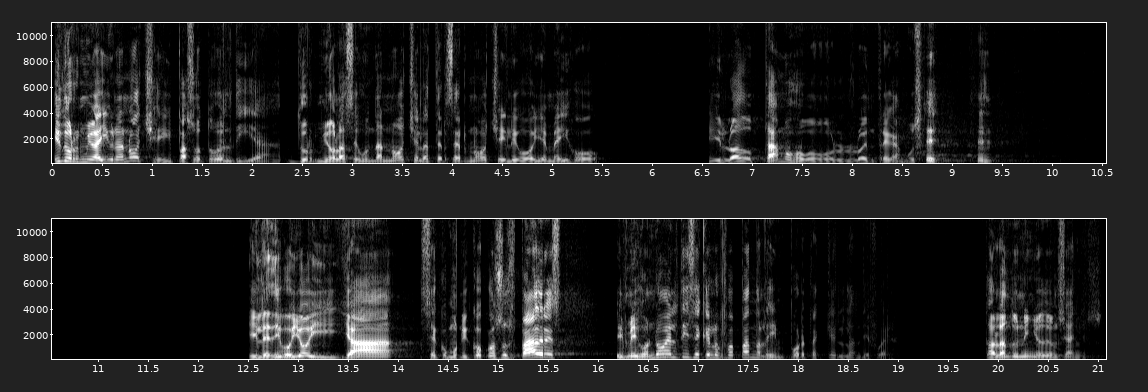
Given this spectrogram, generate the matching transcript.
Y durmió ahí una noche y pasó todo el día. Durmió la segunda noche, la tercera noche y le digo, oye, me dijo, ¿y lo adoptamos o lo entregamos? y le digo yo, ¿y ya se comunicó con sus padres? Y me dijo, no, él dice que a los papás no les importa que él ande afuera. Está hablando un niño de 11 años.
